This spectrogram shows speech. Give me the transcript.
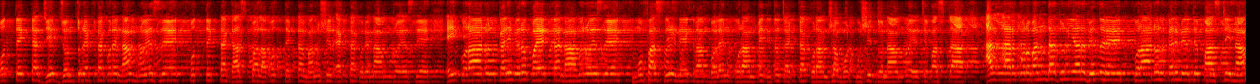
প্রত্যেকটা জীব জন্তুর একটা করে নাম রয়েছে। প্রত্যেকটা গাছপালা, প্রত্যেকটা মানুষের একটা করে নাম রয়েছে। এই কোরআনুল কারিমেরও কয়েকটা নাম রয়েছে। মুফাসসিরিন একরাম বলেন, কোরআন ব্যতীত চারটা কোরআন সহ মোট প্রসিদ্ধ নাম রয়েছে পাঁচটা। আল্লাহর কোন বান্দা দুনিয়ার ভিতরে কোরআনুল কারিমের যে পাঁচটি নাম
